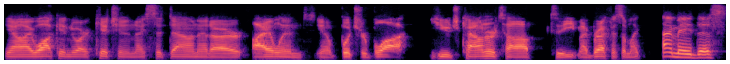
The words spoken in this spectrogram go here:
You know, I walk into our kitchen and I sit down at our island, you know, butcher block, huge countertop to eat my breakfast. I'm like, I made this.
